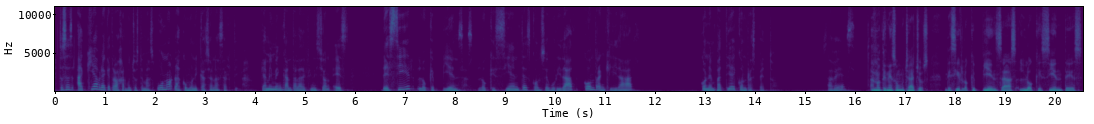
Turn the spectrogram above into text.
Entonces, aquí habría que trabajar muchos temas. Uno, la comunicación asertiva, que a mí me encanta la definición, es decir lo que piensas, lo que sientes con seguridad, con tranquilidad, con empatía y con respeto. ¿Sabes? Anoten eso, muchachos. Decir lo que piensas, lo que sientes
